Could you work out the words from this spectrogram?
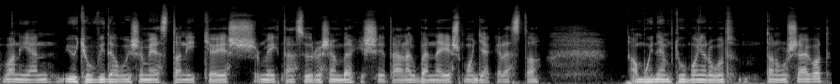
Van ilyen YouTube videó is, ami ezt tanítja, és még talán szőrös emberek is sétálnak benne, és mondják el ezt a amúgy nem túl bonyolult tanulságot.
